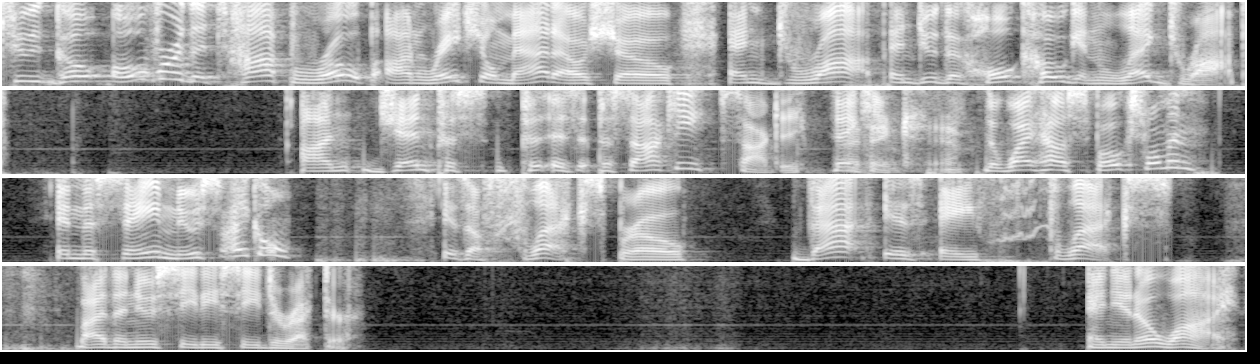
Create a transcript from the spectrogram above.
to go over the top rope on Rachel Maddow's show and drop and do the Hulk Hogan leg drop on Jen Pas- P- is it Psaki? Saki. Thank I you. think, yeah. The White House spokeswoman in the same news cycle is a flex, bro. That is a flex by the new CDC director. And you know why?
